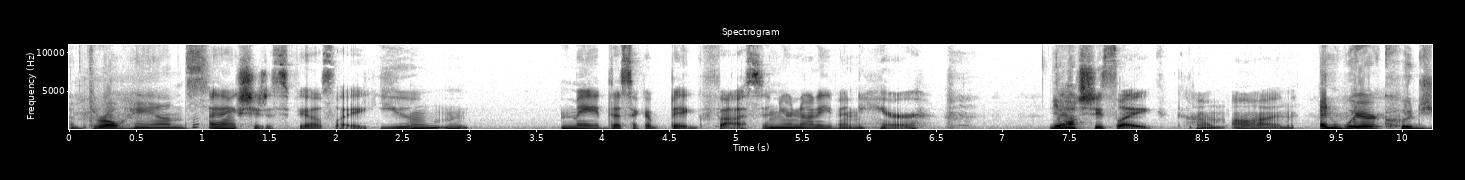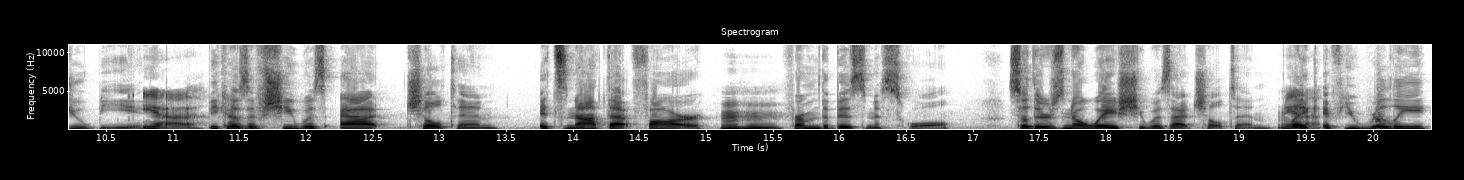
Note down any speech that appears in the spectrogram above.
and throw hands. I think she just feels like you m- made this like a big fuss and you're not even here. Yeah. And she's like, come on. And where could you be? Yeah. Because if she was at Chilton, it's not that far Mm-hmm. from the business school. So there's no way she was at Chilton. Yeah. Like if you really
